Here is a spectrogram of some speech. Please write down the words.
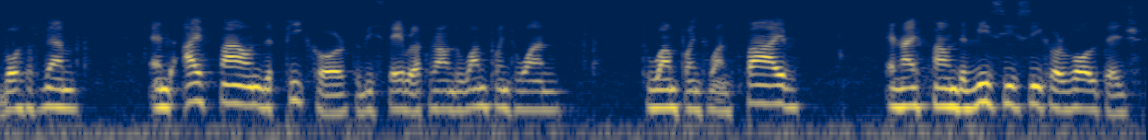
both of them, and I found the P-core to be stable at around 1.1 to 1.15, and I found the VCC core voltage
